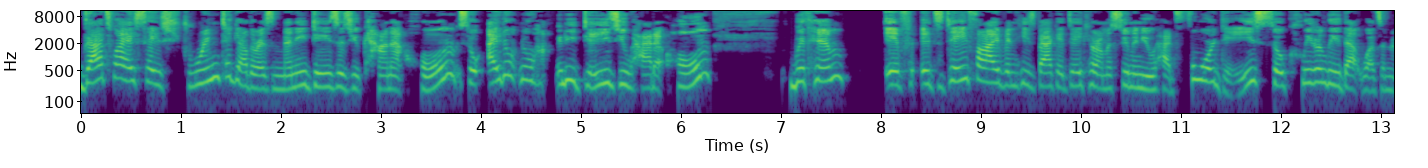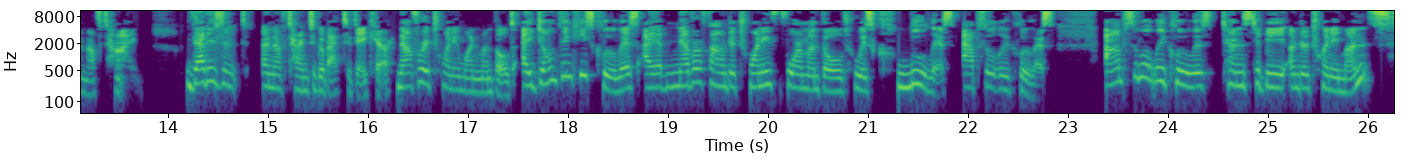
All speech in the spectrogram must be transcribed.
that's why I say string together as many days as you can at home. So I don't know how many days you had at home with him. If it's day five and he's back at daycare, I'm assuming you had four days. So clearly that wasn't enough time. That isn't enough time to go back to daycare, not for a 21 month old. I don't think he's clueless. I have never found a 24 month old who is clueless, absolutely clueless. Absolutely clueless tends to be under 20 months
